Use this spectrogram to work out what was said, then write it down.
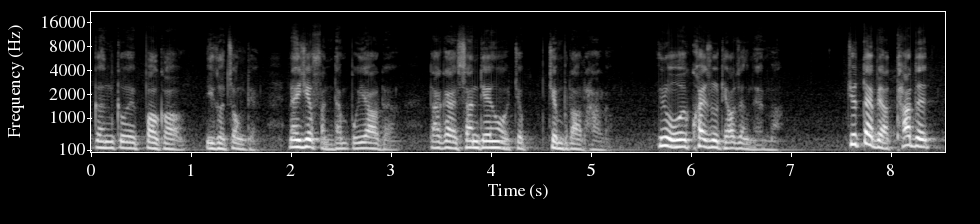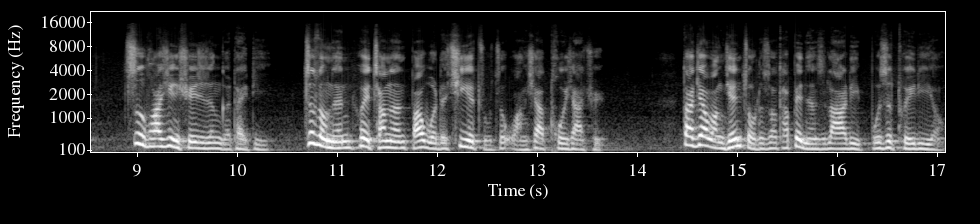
跟各位报告一个重点，那些反弹不要的，大概三天后就见不到他了，因为我会快速调整人嘛，就代表他的自发性学习人格太低。这种人会常常把我的企业组织往下拖下去。大家往前走的时候，他变成是拉力，不是推力哦。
